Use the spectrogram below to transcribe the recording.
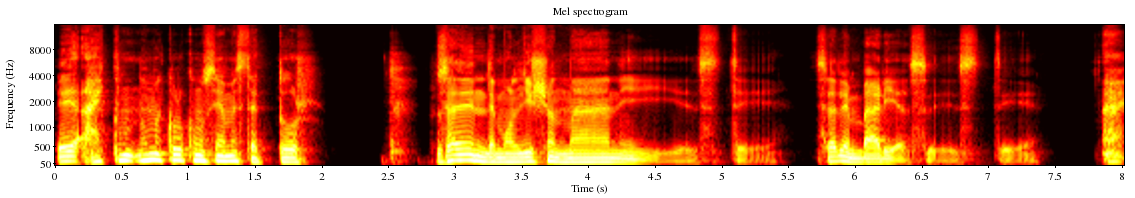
eh, ay, ¿cómo- no me acuerdo cómo se llama este actor. Pues sale en Demolition Man y este, salen varias, este, ay,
